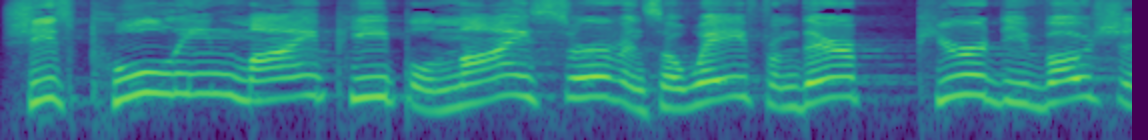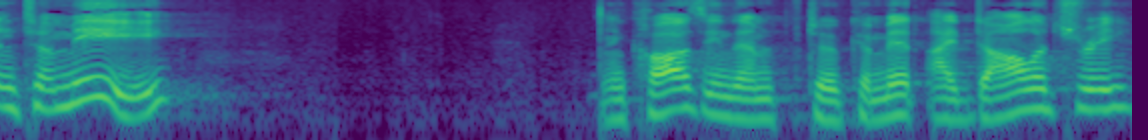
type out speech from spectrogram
She's pulling my people, my servants, away from their pure devotion to me and causing them to commit idolatry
